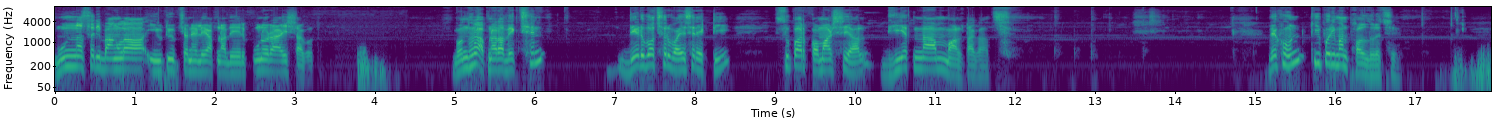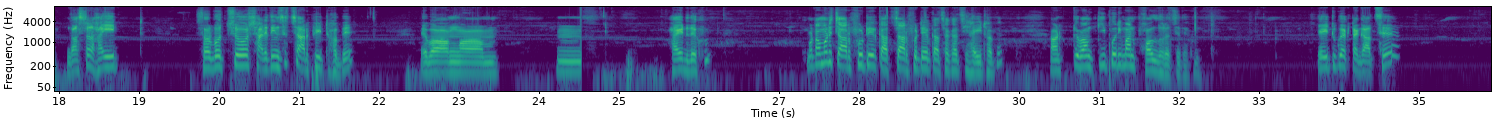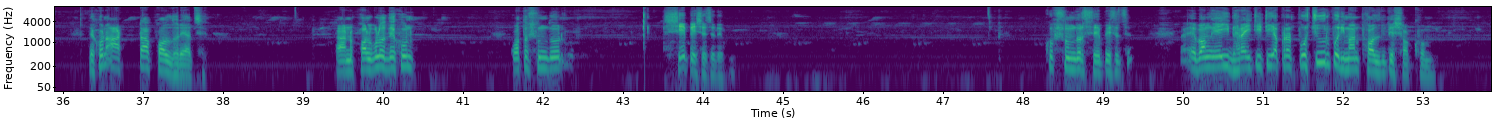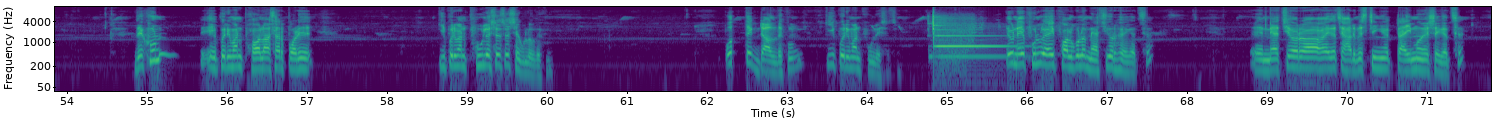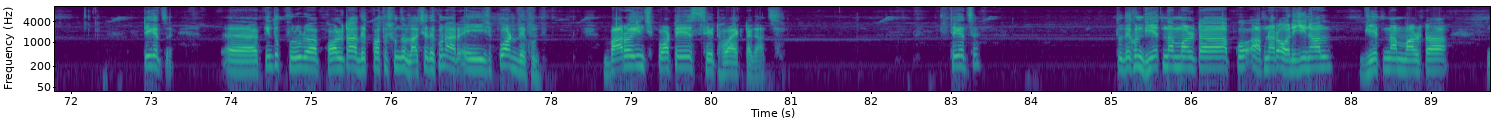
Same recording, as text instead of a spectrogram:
মুন্নাসারি Bangla YouTube চ্যানেলে আপনাদের পুনরায় স্বাগত। বন্ধুরা, আপনারা দেখছেন দেড় বছর বয়সের একটি সুপার কমার্শিয়াল ভিয়েতনাম মাল্টা গাছ। দেখুন, কি পরিমাণ ফল ধরেছে। গাছটার হাইট সর্বোচ্চ সাড়ে তিনশো চার ফিট হবে এবং হাইট দেখুন মোটামুটি চার ফুটের কাছ চার ফুটের কাছাকাছি হাইট হবে। আর এবং কী পরিমাণ ফল ধরেছে দেখুন। এইটুকু একটা গাছে দেখুন আটটা ফল ধরে আছে। কারণ ফলগুলো দেখুন কত সুন্দর শেপ এসেছে দেখুন। খুব সুন্দর শেপ এসেছে। এবং এই ভ্যারাইটিটি আপনার প্রচুর পরিমাণ ফল দিতে সক্ষম। দেখুন, এই পরিমাণ ফল আসার পরে কি পরিমাণ ফুল এসেছে সেগুলো দেখুন। প্রত্যেক ডাল দেখুন, কি পরিমাণ ফুল এসেছে। দেখুন, এই ফুল, এই ফলগুলো ম্যাচিওর হয়ে গেছে। ম্যাচিওর হয়ে গেছে হারভেস্টিংয়ের টাইমও এসে গেছে। ঠিক আছে? কিন্তু ফুল, ফলটা দেখ, কত সুন্দর লাগছে দেখুন, আর এই পট দেখুন। বারো ইঞ্চ পটে সেট হওয়া একটা গাছ। ঠিক আছে? তো দেখুন, ভিয়েতনাম মালটা আপনার অরিজিনাল ভিয়েতনাম, মালটা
